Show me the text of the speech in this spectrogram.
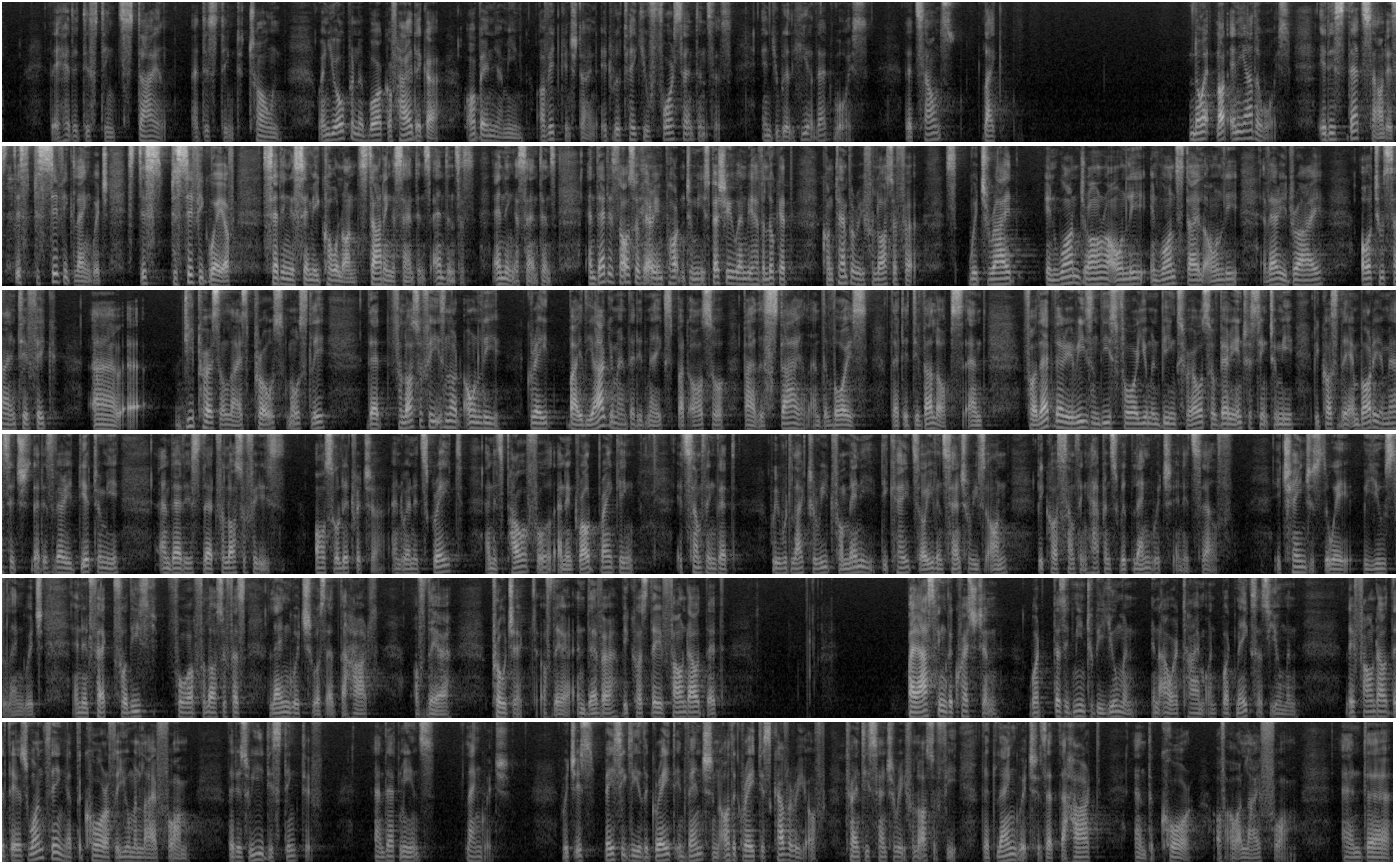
They had a distinct style, a distinct tone. When you open a work of Heidegger or Benjamin or Wittgenstein, it will take you four sentences and you will hear that voice that sounds like no, not any other voice. It is that sound, it's this specific language, it's this specific way of setting a semicolon, starting a sentence, ending a sentence. And that is also very important to me, especially when we have a look at contemporary philosophers which write in one genre only, in one style only, a very dry, all too scientific, uh, depersonalized prose mostly, that philosophy is not only great by the argument that it makes, but also by the style and the voice that it develops. And for that very reason, these four human beings were also very interesting to me because they embody a message that is very dear to me, and that is that philosophy is also literature. And when it's great and it's powerful and it's groundbreaking, it's something that we would like to read for many decades or even centuries on because something happens with language in itself. It changes the way we use the language. And in fact, for these four philosophers, language was at the heart of their project, of their endeavor, because they found out that by asking the question, what does it mean to be human in our time and what makes us human, they found out that there's one thing at the core of the human life form that is really distinctive, and that means language, which is basically the great invention or the great discovery of 20th century philosophy, that language is at the heart and the core of our life form. And uh,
